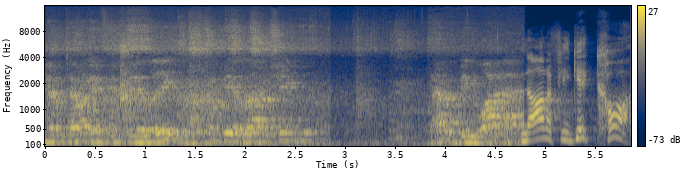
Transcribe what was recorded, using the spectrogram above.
know, Tony, if it's illegal, it's gonna be a lot cheaper. That would be wise. Not if you get caught.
